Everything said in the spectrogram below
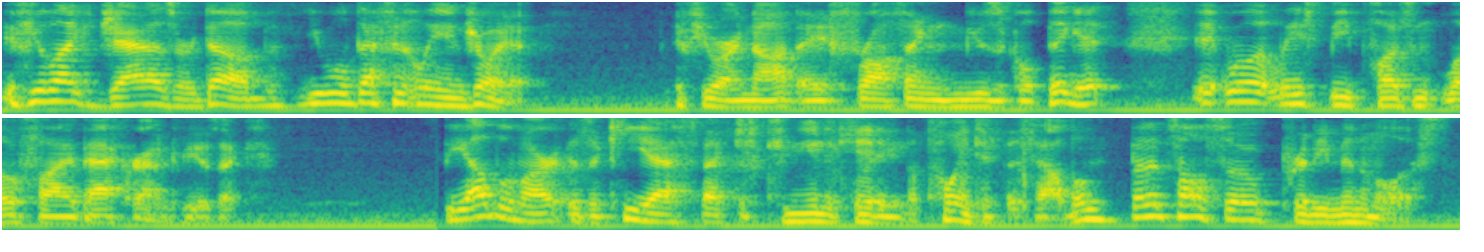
If you like jazz or dub, you will definitely enjoy it. If you are not a frothing musical bigot, it will at least be pleasant lo fi background music. The album art is a key aspect of communicating the point of this album, but it's also pretty minimalist.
